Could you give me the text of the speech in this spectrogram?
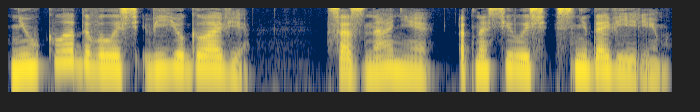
не укладывалось в ее голове. Сознание относилось с недоверием.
